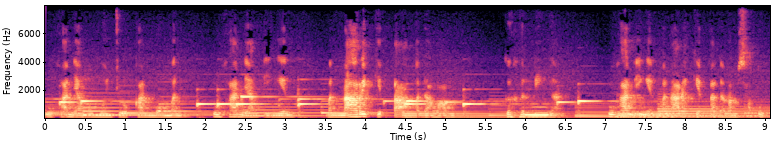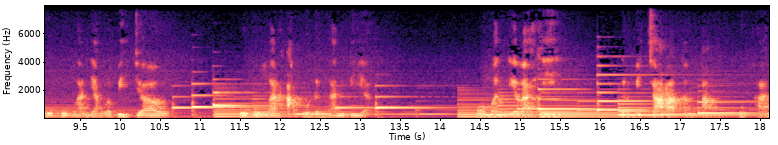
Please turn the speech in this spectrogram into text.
Tuhan yang memunculkan momen, Tuhan yang ingin menarik kita ke dalam keheningan, Tuhan ingin menarik kita dalam satu hubungan yang lebih jauh, hubungan aku dengan Dia. Momen ilahi berbicara tentang Tuhan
